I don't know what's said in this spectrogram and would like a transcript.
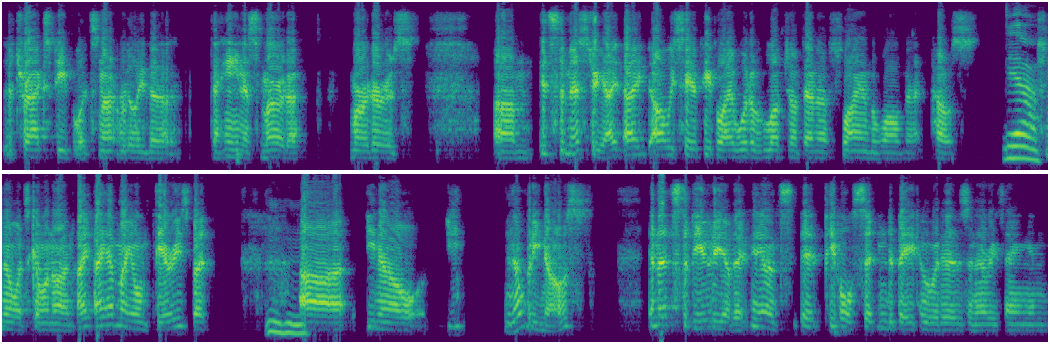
attracts people. It's not really the the heinous murder murders. Um, it's the mystery. I, I always say to people, I would have loved to have been a fly on the wall in that house Yeah. to know what's going on. I, I have my own theories, but hmm uh, you know, you, nobody knows, and that's the beauty of it. You know, it's it, people sit and debate who it is and everything, and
